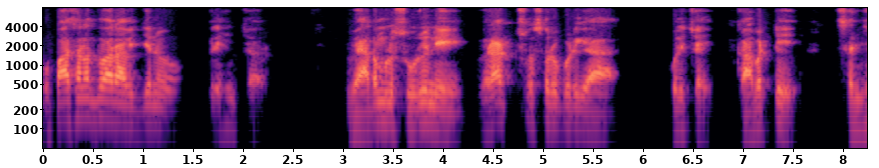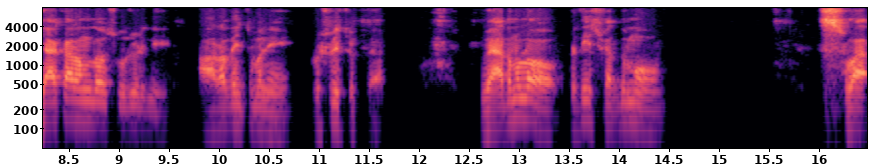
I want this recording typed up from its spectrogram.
ఉపాసన ద్వారా విద్యను గ్రహించారు. వేదములు సూర్యుని విరాట్ స్వస్వరూపుడిగా కొలిచాయి. కాబట్టి సంధ్యాకాలంలో సూర్యుడిని ఆరాధించమని ఋషులు చెప్పారు. వేదములో ప్రతి శబ్దము స్వ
